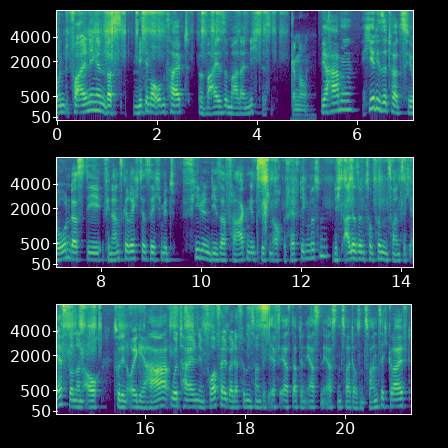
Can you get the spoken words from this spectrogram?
Und vor allen Dingen, was mich immer umtreibt, beweise mal ein Nichtwissen. Genau. Wir haben hier die Situation, dass die Finanzgerichte sich mit vielen dieser Fragen inzwischen auch beschäftigen müssen. Nicht alle sind zum 25f, sondern auch zu den EuGH-Urteilen im Vorfeld, weil der 25f erst ab dem 01.01.2020 greift.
